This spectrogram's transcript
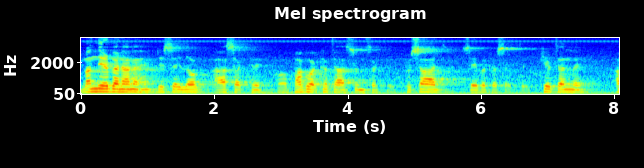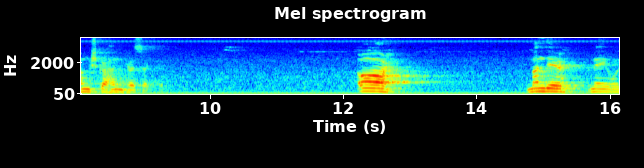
मंदिर बनाना है जिससे लोग आ सकते और भगवत कथा सुन सकते प्रसाद सेवा कर सकते कीर्तन में अंश ग्रहण कर सकते और मंदिर में वो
